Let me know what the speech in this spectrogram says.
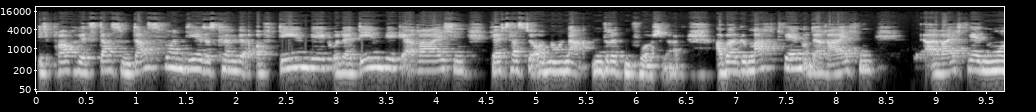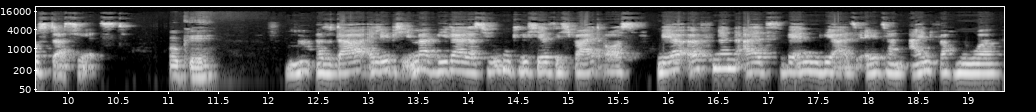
ich brauche jetzt das und das von dir, das können wir auf den Weg oder den Weg erreichen. Vielleicht hast du auch noch einen dritten Vorschlag. Aber gemacht werden und erreichen, erreicht werden muss das jetzt. Okay. Also da erlebe ich immer wieder, dass Jugendliche sich weitaus mehr öffnen, als wenn wir als Eltern einfach nur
